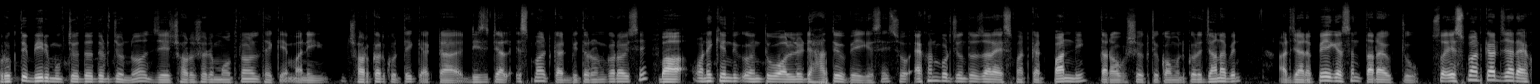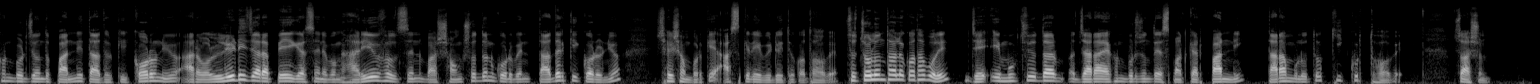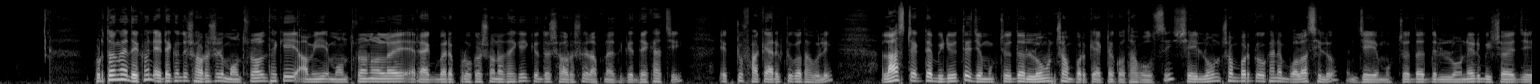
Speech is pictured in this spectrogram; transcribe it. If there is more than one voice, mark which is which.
Speaker 1: প্রকৃতি বীর মুক্তিযোদ্ধাদের জন্য যে সরাসরি মন্ত্রণালয় থেকে মানে সরকার কর্তৃক একটা ডিজিটাল স্মার্ট কার্ড বিতরণ করা হয়েছে বা অনেকে কিন্তু অলরেডি হাতেও পেয়ে গেছে। সো এখন পর্যন্ত যারা স্মার্ট কার্ড পাননি, তারা অবশ্যই একটু কমেন্ট করে জানাবেন। আর যারা পেয়ে গেছেন, তারা একটু সো স্মার্ট কার্ড যারা এখন পর্যন্ত পাননি, তাদের কি করণীয়? আর অলরেডি যারা পেয়ে গেছেন এবং হারিয়ে ফেলছেন বা সংশোধন করবেন, তাদের কি করণীয়? সেই সম্পর্কে আজকের এই ভিডিওতে কথা হবে। সো চলুন তাহলে কথা বলি যে এই মুক্তিযোদ্ধার যারা এখন পর্যন্ত স্মার্ট কার্ড পাননি, তারা মূলত কি করতে হবে? সো আসুন প্রথমে দেখুন, এটা কিন্তু সরাসরি মন্ত্রণালয় থেকেই, আমি মন্ত্রণালয়ের একবারে প্রকাশনা থেকেই কিন্তু সরাসরি আপনাদেরকে দেখাচ্ছি। একটু ফাঁকে আরেকটু কথা বলি। লাস্ট একটা ভিডিওতে যে মুক্তিযোদ্ধার লোন সম্পর্কে একটা কথা বলছি, সেই লোন সম্পর্কে ওখানে বলা ছিল যে মুক্তিযোদ্ধাদের লোনের বিষয়ে যে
